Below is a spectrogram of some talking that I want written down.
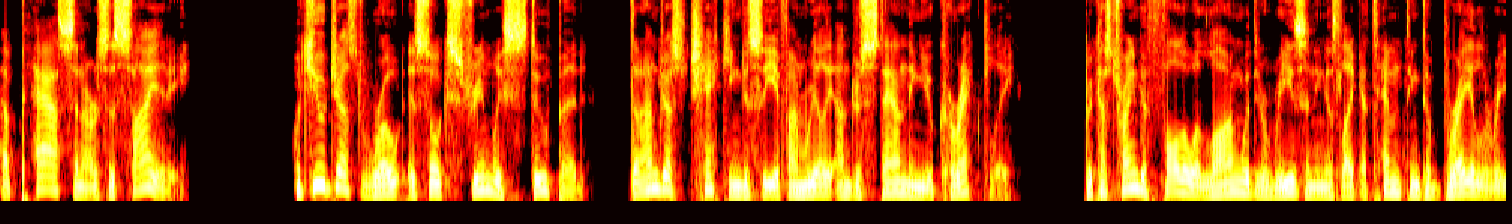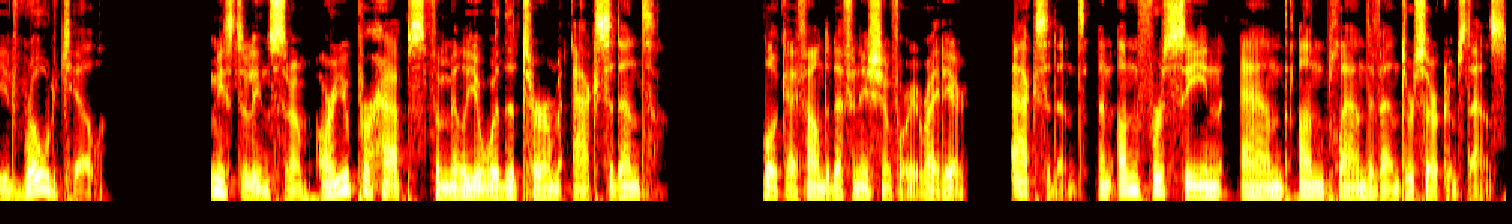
a pass in our society? What you just wrote is so extremely stupid that I'm just checking to see if I'm really understanding you correctly. Because trying to follow along with your reasoning is like attempting to braille read roadkill. Mr. Lindström, are you perhaps familiar with the term accident? Look, I found the definition for you right here. Accident, an unforeseen and unplanned event or circumstance.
